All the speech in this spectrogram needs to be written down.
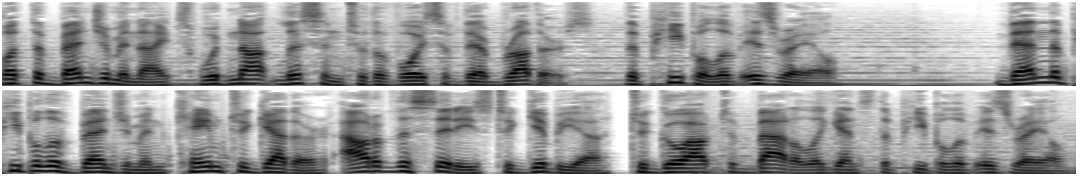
But the Benjaminites would not listen to the voice of their brothers, the people of Israel. Then the people of Benjamin came together out of the cities to Gibeah to go out to battle against the people of Israel.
